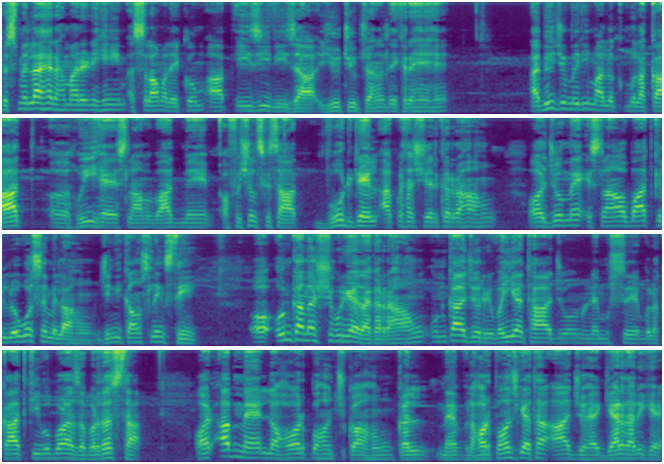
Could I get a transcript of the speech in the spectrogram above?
बिसमीम वालेकुम आप इजी वीज़ा यूट्यूब चैनल देख रहे हैं। अभी जो मेरी मुलाकात हुई है इस्लामाबाद में ऑफिशल्स के साथ, वो डिटेल आपके साथ शेयर कर रहा हूँ। और जो मैं इस्लामाबाद के लोगों से मिला हूँ, जिनकी काउंसलिंग्स थी और उनका मैं शुक्रिया अदा कर रहा हूँ। उनका जो रवैया था, जो उन्होंने मुझसे मुलाकात की, वो बड़ा ज़बरदस्त था। और अब मैं लाहौर पहुँच चुका हूँ। कल मैं लाहौर पहुँच गया था। आज जो है ग्यारह तारीख है।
